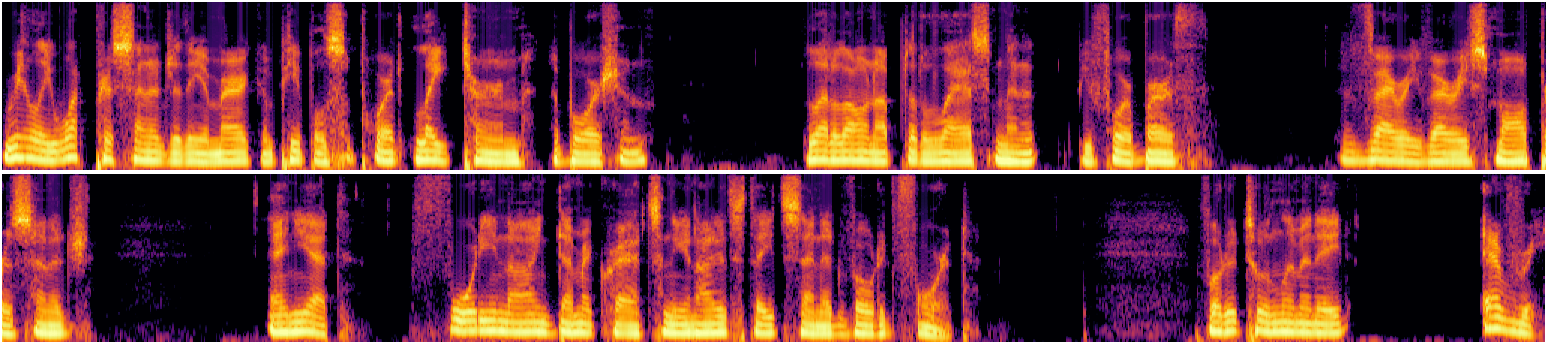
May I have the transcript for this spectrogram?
really, what percentage of the American people support late term abortion, let alone up to the last minute before birth? Very, very small percentage. And yet, 49 Democrats in the United States Senate voted for it. Voted to eliminate every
